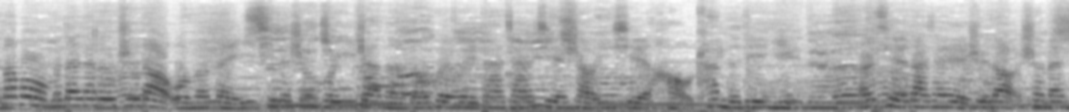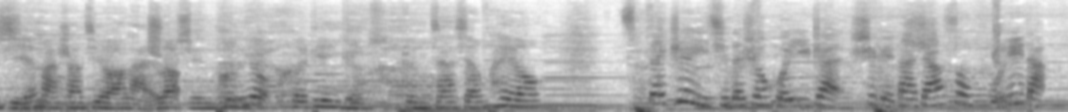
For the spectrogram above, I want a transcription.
那么我们大家都知道我们每一期的生活驿站呢都会为大家介绍一些好看的电影。而且大家也知道圣诞节马上就要来了朋友和电影更加相配哦。在这一期的生活驿站是给大家送福利的。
